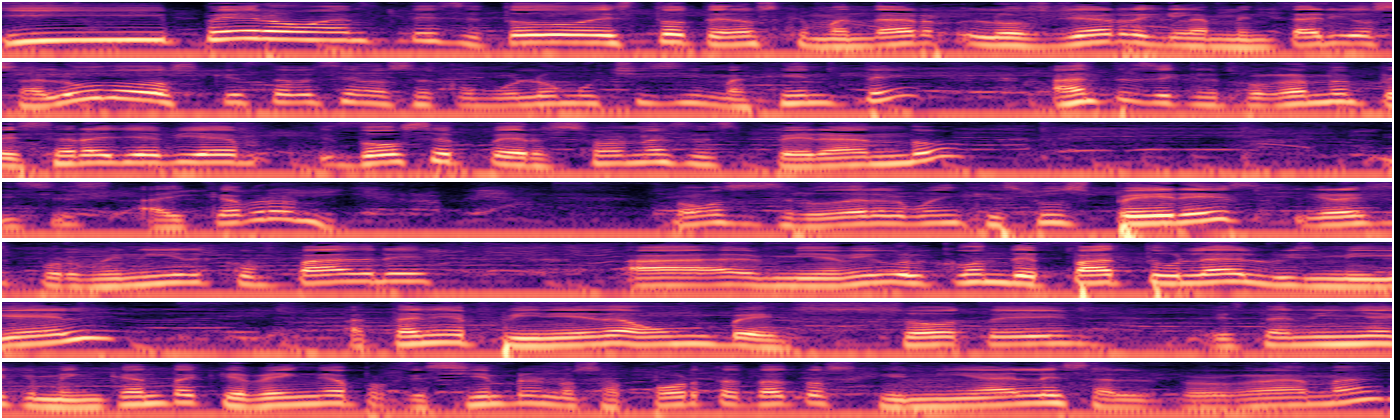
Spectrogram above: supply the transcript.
Y pero antes de todo esto tenemos que mandar los ya reglamentarios saludos, que esta vez se nos acumuló muchísima gente. Antes de que el programa empezara ya había 12 personas esperando. dices, ay cabrón. Vamos a saludar al buen Jesús Pérez, gracias por venir, compadre. A mi amigo el conde Pátula, Luis Miguel. A Tania Pineda, un besote esta niña que me encanta que venga porque siempre nos aporta datos geniales al programa.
